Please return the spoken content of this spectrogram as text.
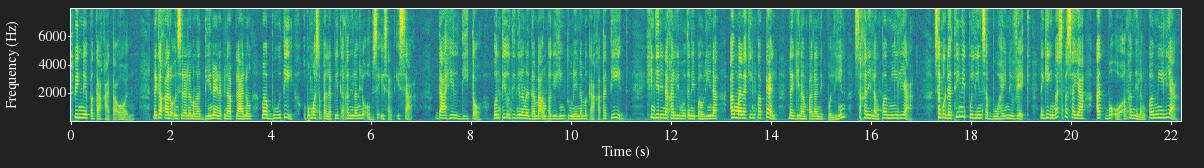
tuwing may pagkakataon. Nagkakaroon sila ng mga dinner na pinaplanong mabuti upang masapalapit ang kanilang loob sa isa't isa. Dahil dito, unti-unti nilang nadama ang pagiging tunay na magkakapatid. hindi rin nakalimutan ni Paulina ang malaking papel na ginampanan ni Pauline sa kanilang pamilya. Sa pagdating ni Pauline sa buhay ni Vic, naging mas masaya at buo ang kanilang pamilya.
